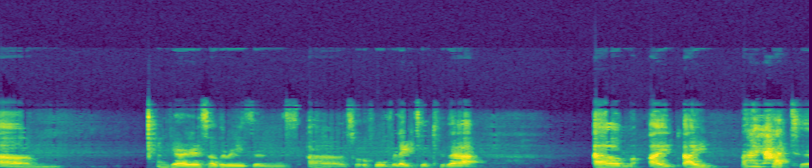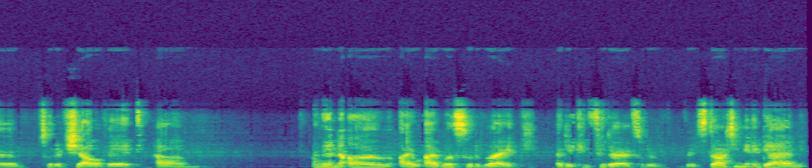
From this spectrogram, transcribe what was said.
um, and various other reasons, uh, sort of all related to that, um, I, I, I had to sort of shelve it. Um, and then um, I, I was sort of like, I did consider sort of restarting it again,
